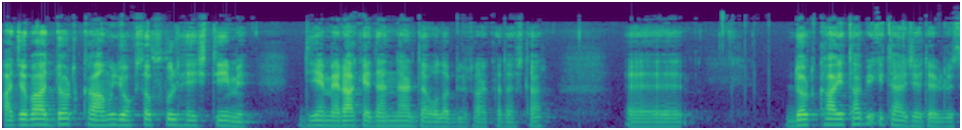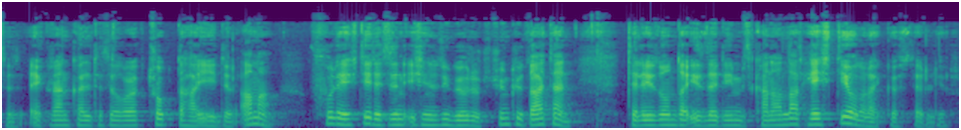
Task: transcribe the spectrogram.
Acaba 4K mı yoksa Full HD mi diye merak edenler de olabilir arkadaşlar. Ee, 4K'yı tabii ki tercih edebilirsiniz. Ekran kalitesi olarak çok daha iyidir ama Full HD de sizin işinizi görür. Çünkü zaten televizyonda izlediğimiz kanallar HD olarak gösteriliyor.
